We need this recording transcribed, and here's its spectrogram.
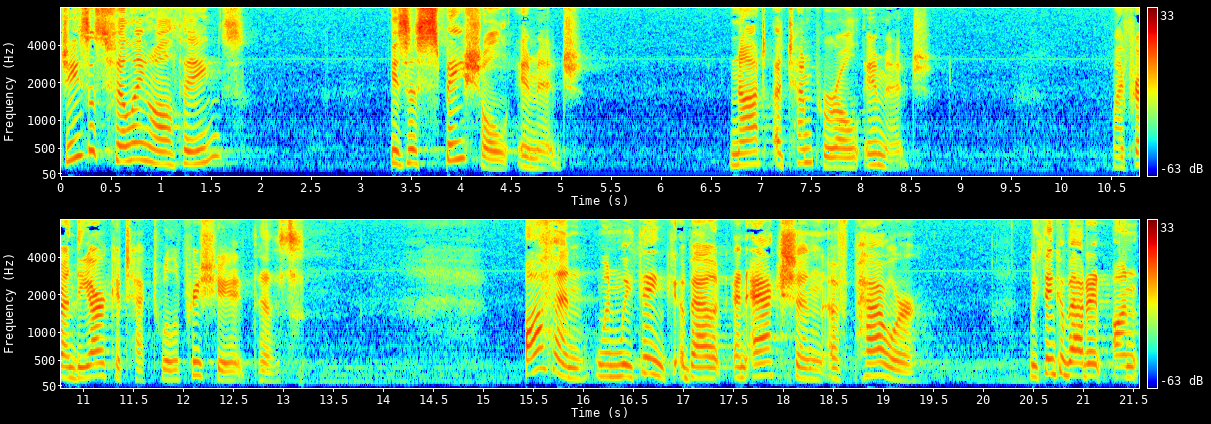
Jesus filling all things is a spatial image, not a temporal image. My friend, the architect, will appreciate this. Often, when we think about an action of power, we think about it on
